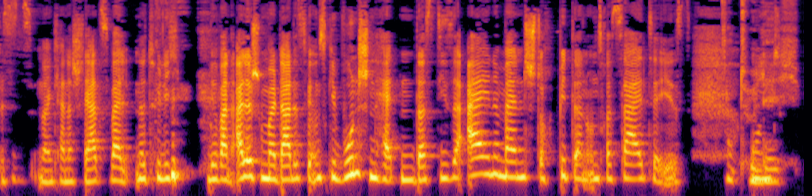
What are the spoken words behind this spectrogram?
Das ist nur ein kleiner Scherz, weil natürlich, wir waren alle schon mal da, dass wir uns gewünscht hätten, dass dieser eine Mensch doch bitte an unserer Seite ist. Natürlich.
